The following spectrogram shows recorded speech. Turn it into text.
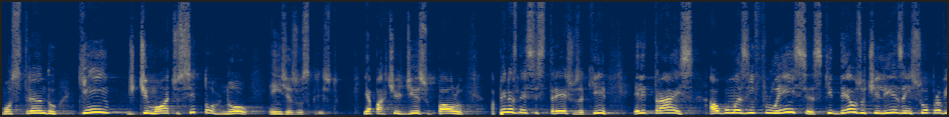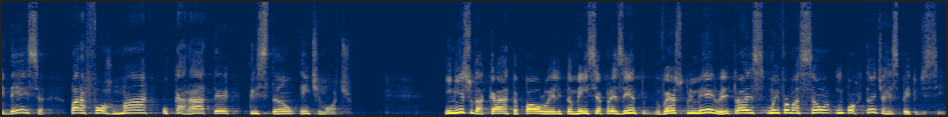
mostrando quem Timóteo se tornou em Jesus Cristo. E a partir disso, Paulo, apenas nesses trechos aqui, ele traz algumas influências que Deus utiliza em sua providência para formar o caráter cristão em Timóteo. Início da carta, Paulo ele também se apresenta. No verso primeiro, ele traz uma informação importante a respeito de si.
